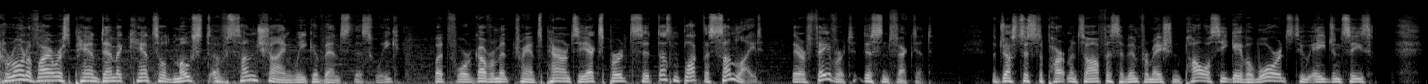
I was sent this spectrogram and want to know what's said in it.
coronavirus pandemic canceled most of Sunshine Week events this week, but for government transparency experts, it doesn't block the sunlight, their favorite disinfectant. The Justice Department's Office of Information Policy gave awards to agencies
